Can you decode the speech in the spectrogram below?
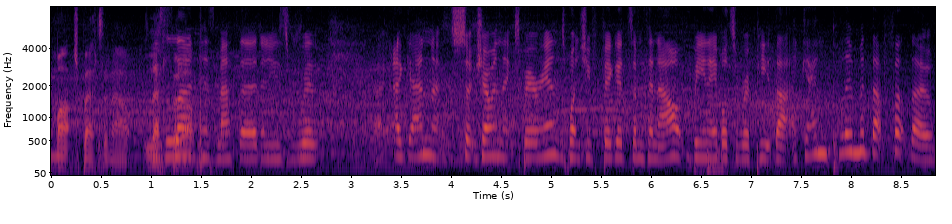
much better now. Left he's learned his method, and he's really, again, showing the experience. Once you've figured something out, being able to repeat that again, pulling with that foot though.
